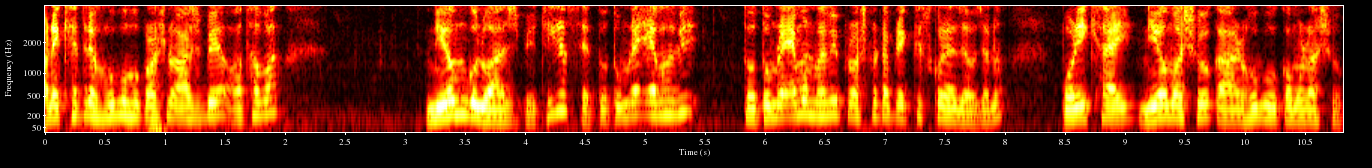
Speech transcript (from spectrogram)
অনেক ক্ষেত্রে হুবহু প্রশ্ন আসবে অথবা নিয়মগুলো আসবে, ঠিক আছে? তো তোমরা এভাবেই তো তোমরা এমনভাবেই প্রশ্নটা প্র্যাকটিস করে যাও যেন পরীক্ষায় নিয়ম আসুক আর হুবহু কমন আসুক,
